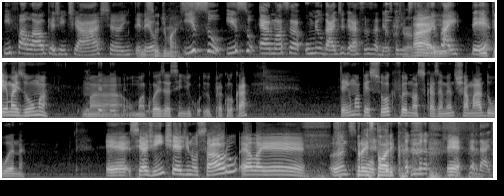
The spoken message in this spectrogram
e falar o que a gente acha, entendeu? Isso é demais. Isso, isso é a nossa humildade, graças a Deus, que a gente Graças a sempre Deus. vai E ter. tem mais uma, uma, uma coisa assim pra colocar. Tem uma pessoa que foi no nosso casamento chamado Ana. É, se a gente é dinossauro, ela é antes. Pré-histórica. É, Verdade.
